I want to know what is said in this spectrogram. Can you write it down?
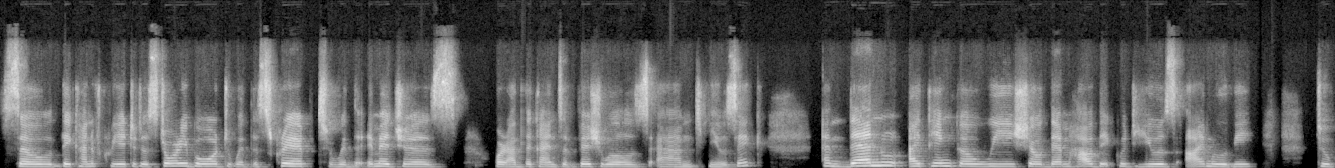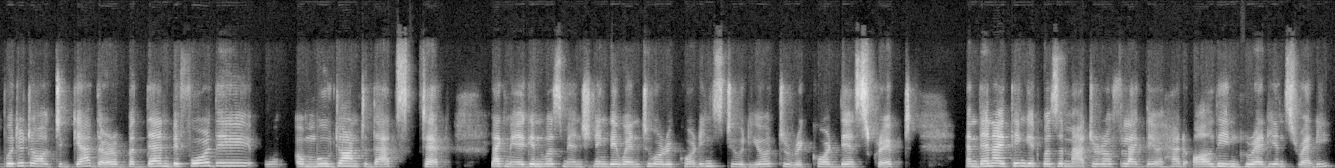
So they kind of created a storyboard with the script, with the images, or other kinds of visuals and music. And then I think uh, we showed them how they could use iMovie to put it all together. But then before they uh, moved on to that step, like Megan was mentioning, they went to a recording studio to record their script. And then I think it was a matter of like they had all the ingredients ready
